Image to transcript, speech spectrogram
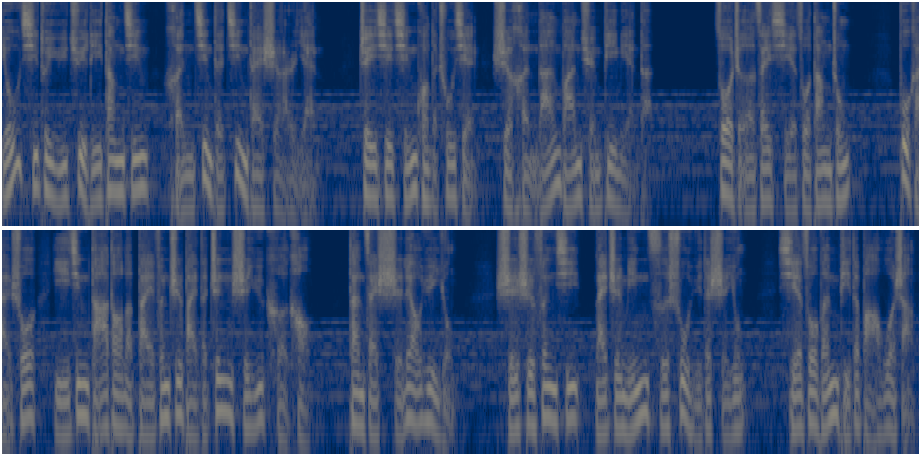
尤其对于距离当今很近的近代史而言，这些情况的出现是很难完全避免的。作者在写作当中，不敢说已经达到了百分之百的真实与可靠，但在史料运用。史实分析乃至名词术语的使用、写作文笔的把握上，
